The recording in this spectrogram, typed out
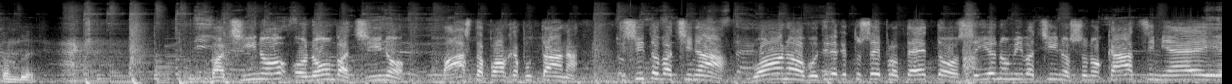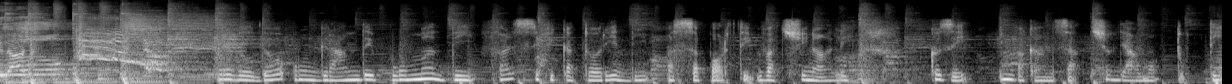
D'amblè. Vaccino o non vaccino? Basta porca puttana! Ti sento vaccinare, buono, vuol dire che tu sei protetto. Se io non mi vaccino sono cazzi miei e lascio. Prevedo un grande boom di falsificatori di passaporti vaccinali. Così in vacanza ci andiamo tutti.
